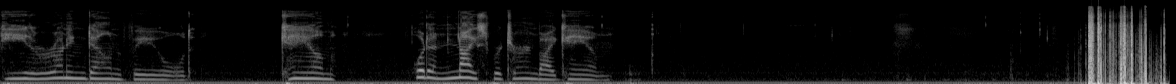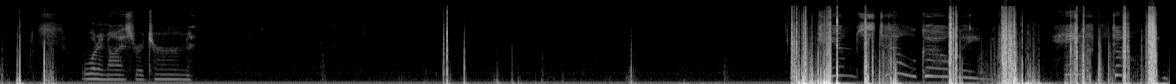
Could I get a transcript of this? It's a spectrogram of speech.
he's running downfield. Cam, what a nice return by Cam. What a nice return. Cam's still going. He's going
